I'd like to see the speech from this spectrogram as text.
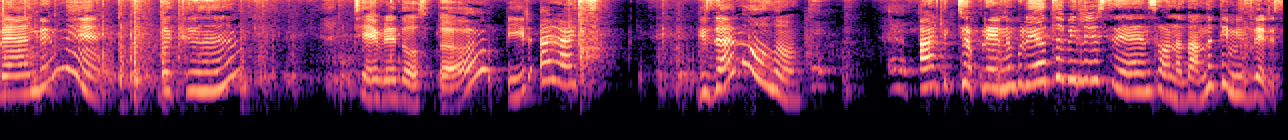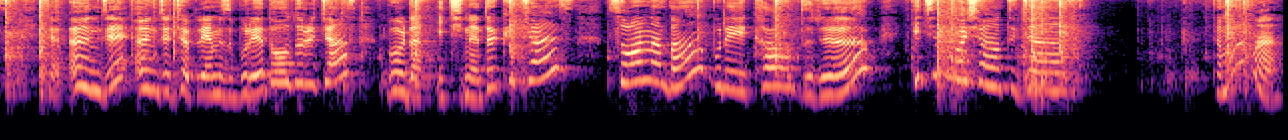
Beğendin mi? Bakın. Çevre dostu bir araç. Güzel mi oğlum? Artık çöplerini buraya atabilirsin. Sonradan da temizleriz. İşte önce önce çöplerimizi buraya dolduracağız. Buradan içine dökeceğiz. Sonra da burayı kaldırıp içini boşaltacağız. Tamam mı?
